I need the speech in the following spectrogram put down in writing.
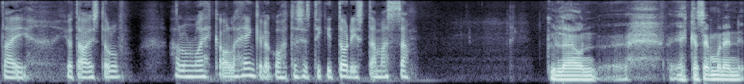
tai jota olisit ollut, halunnut ehkä olla henkilökohtaisestikin todistamassa – Kyllä on eh, ehkä semmoinen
